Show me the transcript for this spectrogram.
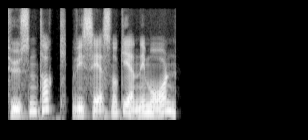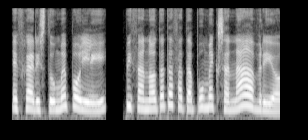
Tusen takk, vi ses nok igjen i morgen. Ευχαριστούμε πολύ, πιθανότατα θα τα πούμε ξανά αύριο.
